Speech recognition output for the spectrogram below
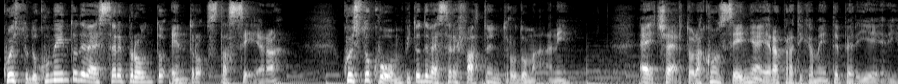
Questo documento deve essere pronto entro stasera. Questo compito deve essere fatto entro domani. Eh certo, la consegna era praticamente per ieri.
